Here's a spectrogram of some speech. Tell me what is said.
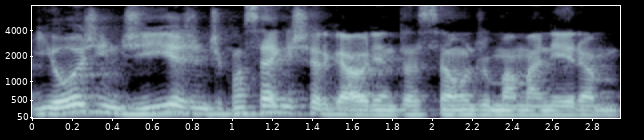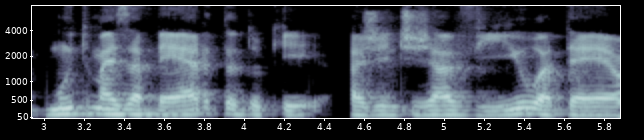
E hoje em dia a gente consegue enxergar a orientação de uma maneira muito mais aberta do que a gente já viu até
